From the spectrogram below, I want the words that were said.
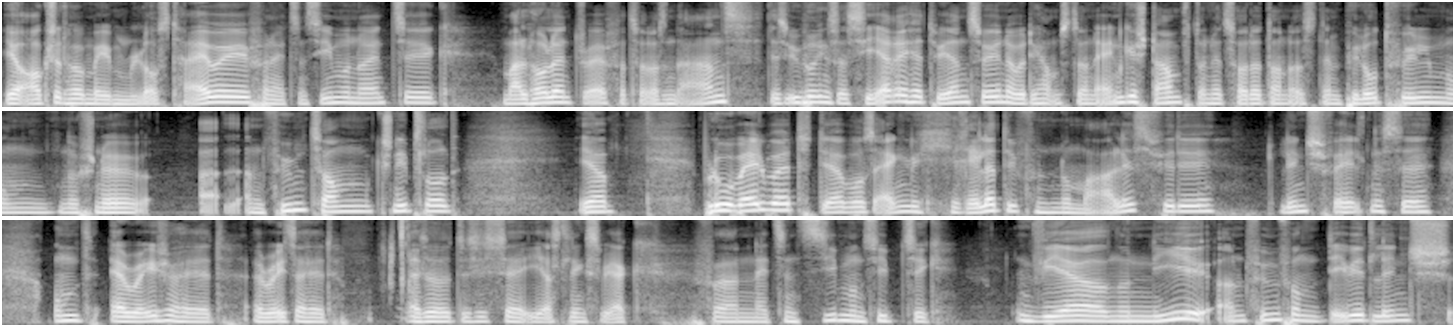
Ja, angeschaut haben wir eben Lost Highway von 1997, Mulholland Drive von 2001, das übrigens eine Serie hätte werden sollen, aber die haben es dann eingestampft und jetzt hat er dann aus dem Pilotfilm und noch schnell äh, einen Film zusammengeschnipselt. Ja, Blue Velvet, der was eigentlich relativ normal ist für die Lynch-Verhältnisse und Eraserhead, Eraserhead. Also das ist sein Erstlingswerk von 1977. Wer noch nie einen Film von David Lynch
